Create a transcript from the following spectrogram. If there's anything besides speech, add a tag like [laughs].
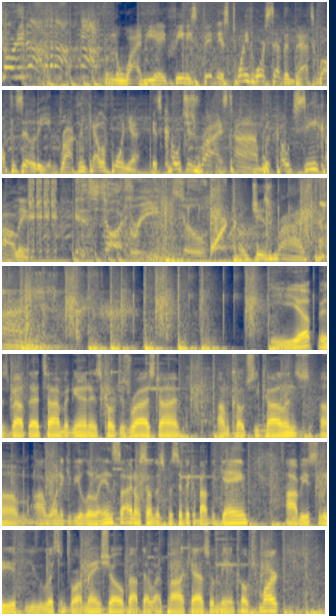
Turn it up. From the YBA Phoenix Fitness 24 7 basketball facility in Rocklin, California, it's Coach's Rise Time with Coach C. Collins. Get it started. Three, two, Coach's Rise Time. Yep, it's about that time again. It's Coach's Rise time. I'm Coach C. Collins. Um, I want to give you a little insight on something specific about the game. Obviously, if you listen to our main show about that life podcast with me and Coach Mark,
